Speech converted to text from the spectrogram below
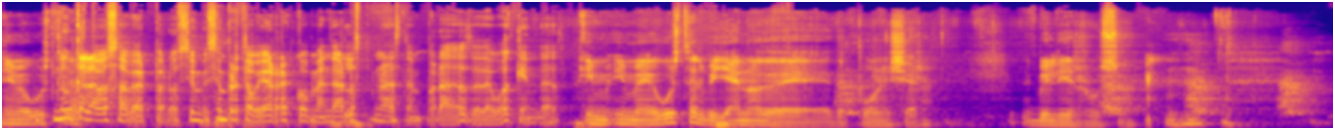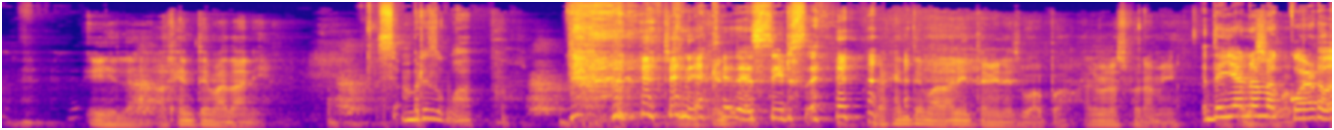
Me gusta, Nunca la vas a ver, pero siempre, te voy a recomendar las primeras temporadas de The Walking Dead. y, y me gusta el villano de, de Punisher, Billy Russo. Y la agente Madani. Ese hombre es guapo. Tenía que decirse. La gente Madani también es guapa, al menos para mí. De ella no me guapa. acuerdo,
